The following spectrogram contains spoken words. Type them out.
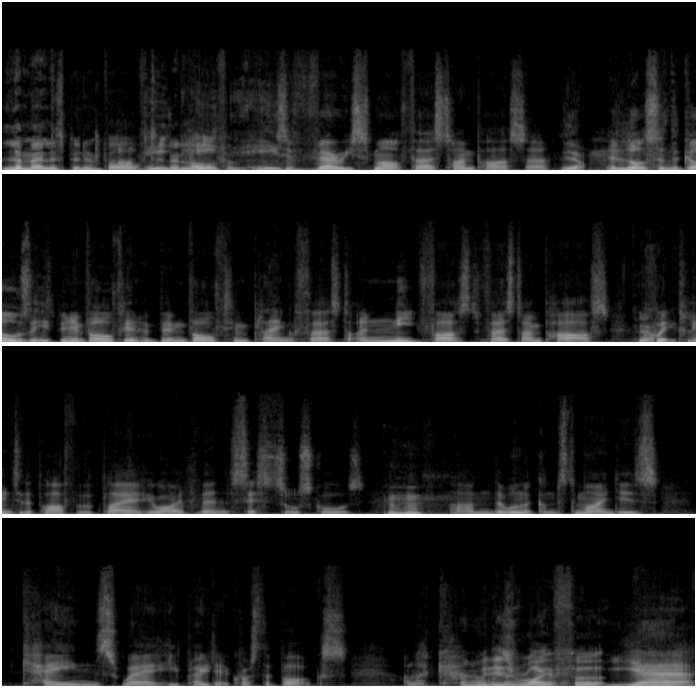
Lamela's been involved He- in a lot he- of them. He's a very smart first time passer. Yeah. And lots of the goals that he's been involved in have been involved in playing a first a neat fast first time pass Yeah. quickly into the path of a player who either then assists or scores. Mhm. Um, the one that comes to mind is Kane's where he played it across the box. And I cannot With his right foot. Yeah.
